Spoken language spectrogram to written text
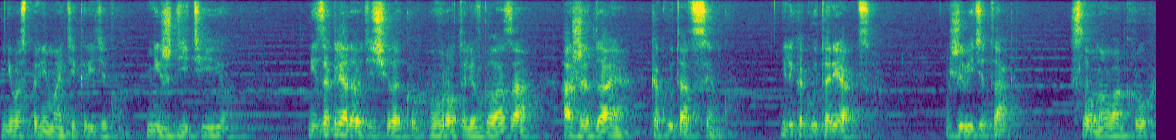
не воспринимайте критику, не ждите ее, не заглядывайте человеку в рот или в глаза, ожидая какую-то оценку или какую-то реакцию. Живите так, словно вокруг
